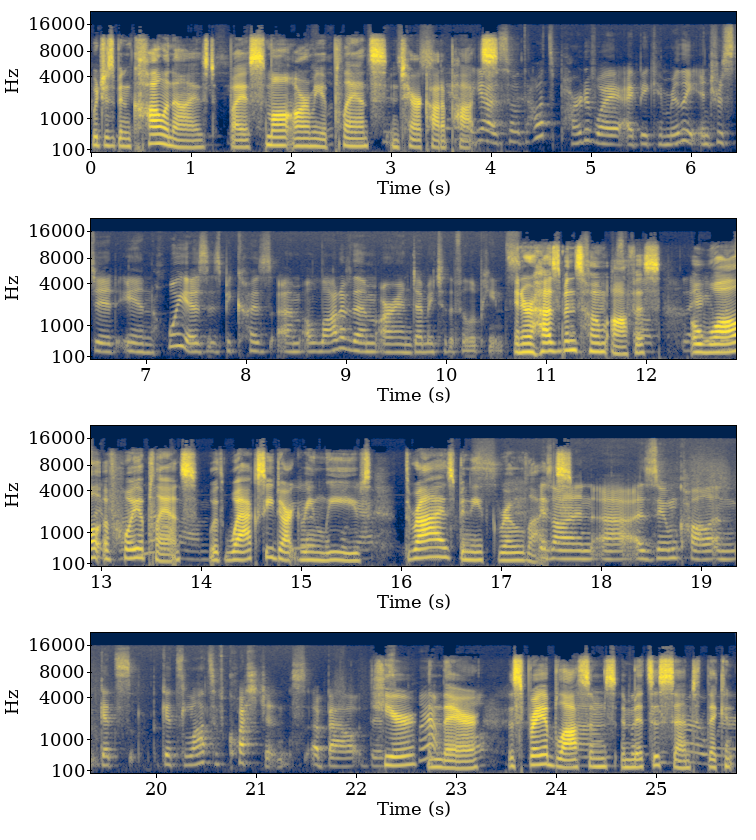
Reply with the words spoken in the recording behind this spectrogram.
which has been colonized by a small army of plants in terracotta pots. Yeah, so that's part of why I became really interested in Hoyas is because um, a lot of them are endemic to the Philippines. In her husband's home office, a wall of Hoya plants um, with waxy dark green leaves thrives beneath grow lights. is on uh, a Zoom call and gets gets lots of questions about this Here and there, the spray of blossoms Um, emits a scent that can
